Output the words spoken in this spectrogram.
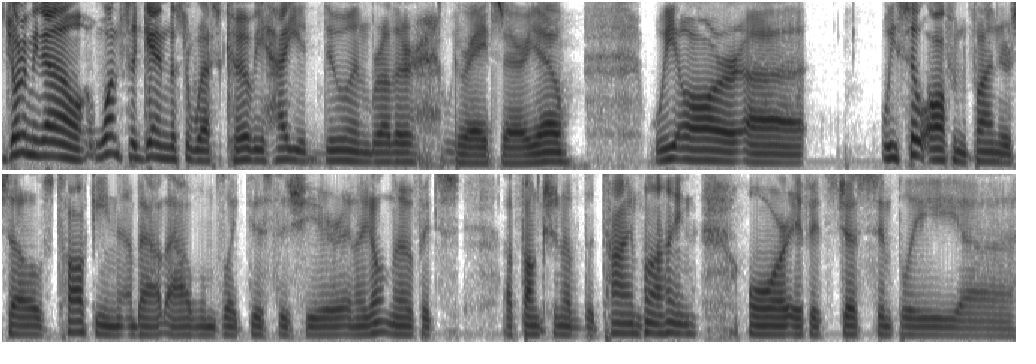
Joining me now, once again, Mr. Wes Covey. How you doing, brother? Great, sir. Yo. we are uh we so often find ourselves talking about albums like this this year and i don't know if it's a function of the timeline or if it's just simply uh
